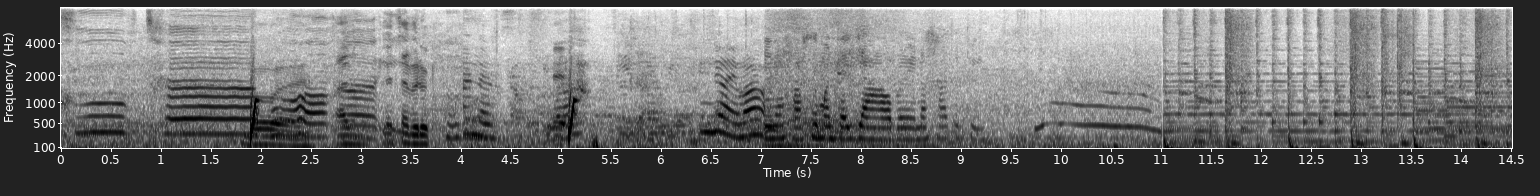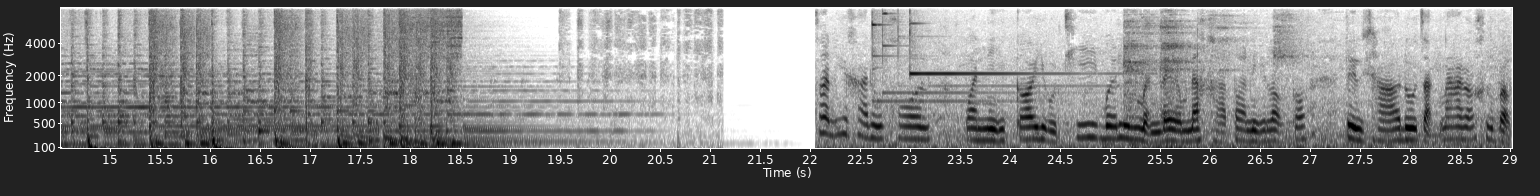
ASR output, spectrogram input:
คูเทอร์ let's have a look อันน่ะใหญ่มากนี่นะคะ คือมันจะยาวไปเลยนะคะจนถึง วัสดีค่ะทุกคนวันนี้ก็อยู่ที่เบอร์ลินเหมือนเดิมนะคะ ตอนนี้เราก็ตื่นเช้าดูจากหน้าก็คือแบบ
